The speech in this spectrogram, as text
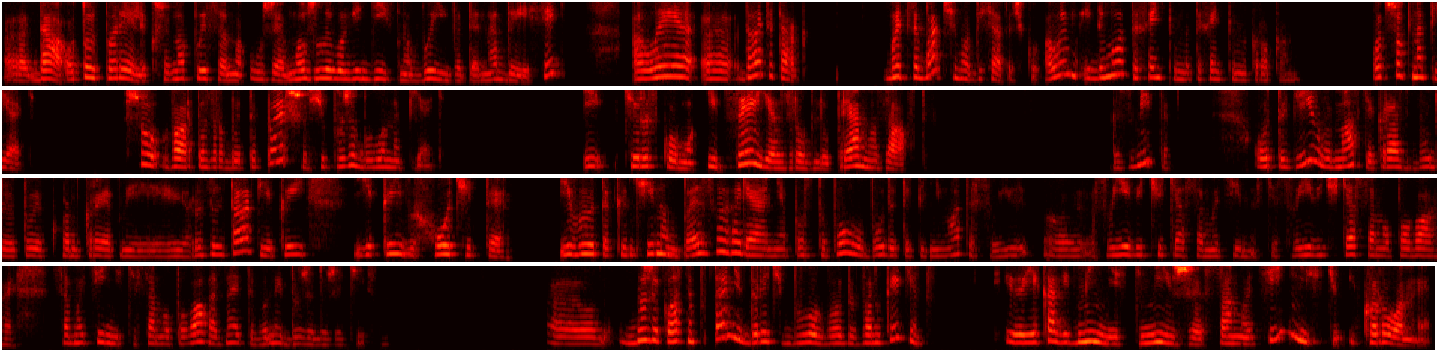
Е, да, отой перелік, що написано уже, можливо, він дійсно виведе на 10, але давайте так, ми це бачимо, десяточку, але ми йдемо тихенькими-тихенькими кроками. От щоб на 5. Що варто зробити перше, щоб уже було на 5? І через кому? І це я зроблю прямо завтра. Розумієте? От тоді у нас якраз буде той конкретний результат, який, який ви хочете. І ви таким чином без вигоряння поступово будете піднімати свою, е, своє відчуття самоцінності, своє відчуття самоповаги. Самоцінність і самоповага, знаєте, вони дуже-дуже тісно. Е, Дуже класне питання, до речі, було в анкеті. Е, Яка відмінність між самоцінністю і короною?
